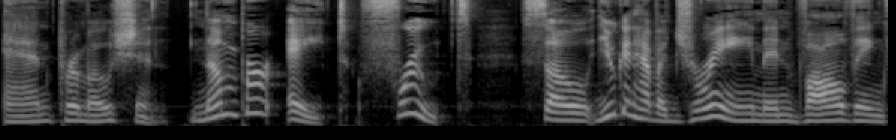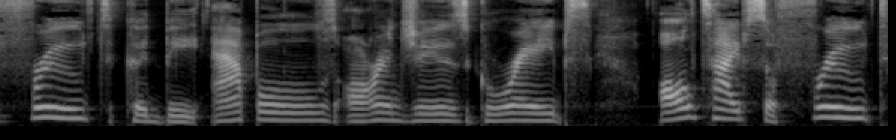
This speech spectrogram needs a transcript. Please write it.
and promotion. Number eight, fruit. So you can have a dream involving fruit, could be apples, oranges, grapes, all types of fruit.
